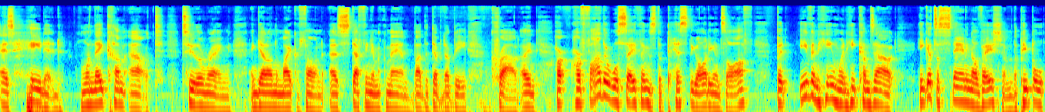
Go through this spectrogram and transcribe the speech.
as hated when they come out to the ring and get on the microphone as Stephanie McMahon by the WWE crowd. I mean, her her father will say things to piss the audience off, but even he, when he comes out, he gets a standing ovation. The people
